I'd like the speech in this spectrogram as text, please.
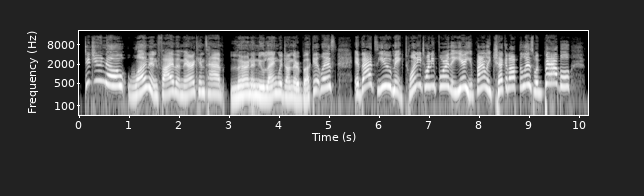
did you know one in five Americans have learn a new language on their bucket list? If that's you, make 2024 the year you finally check it off the list with Babbel.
